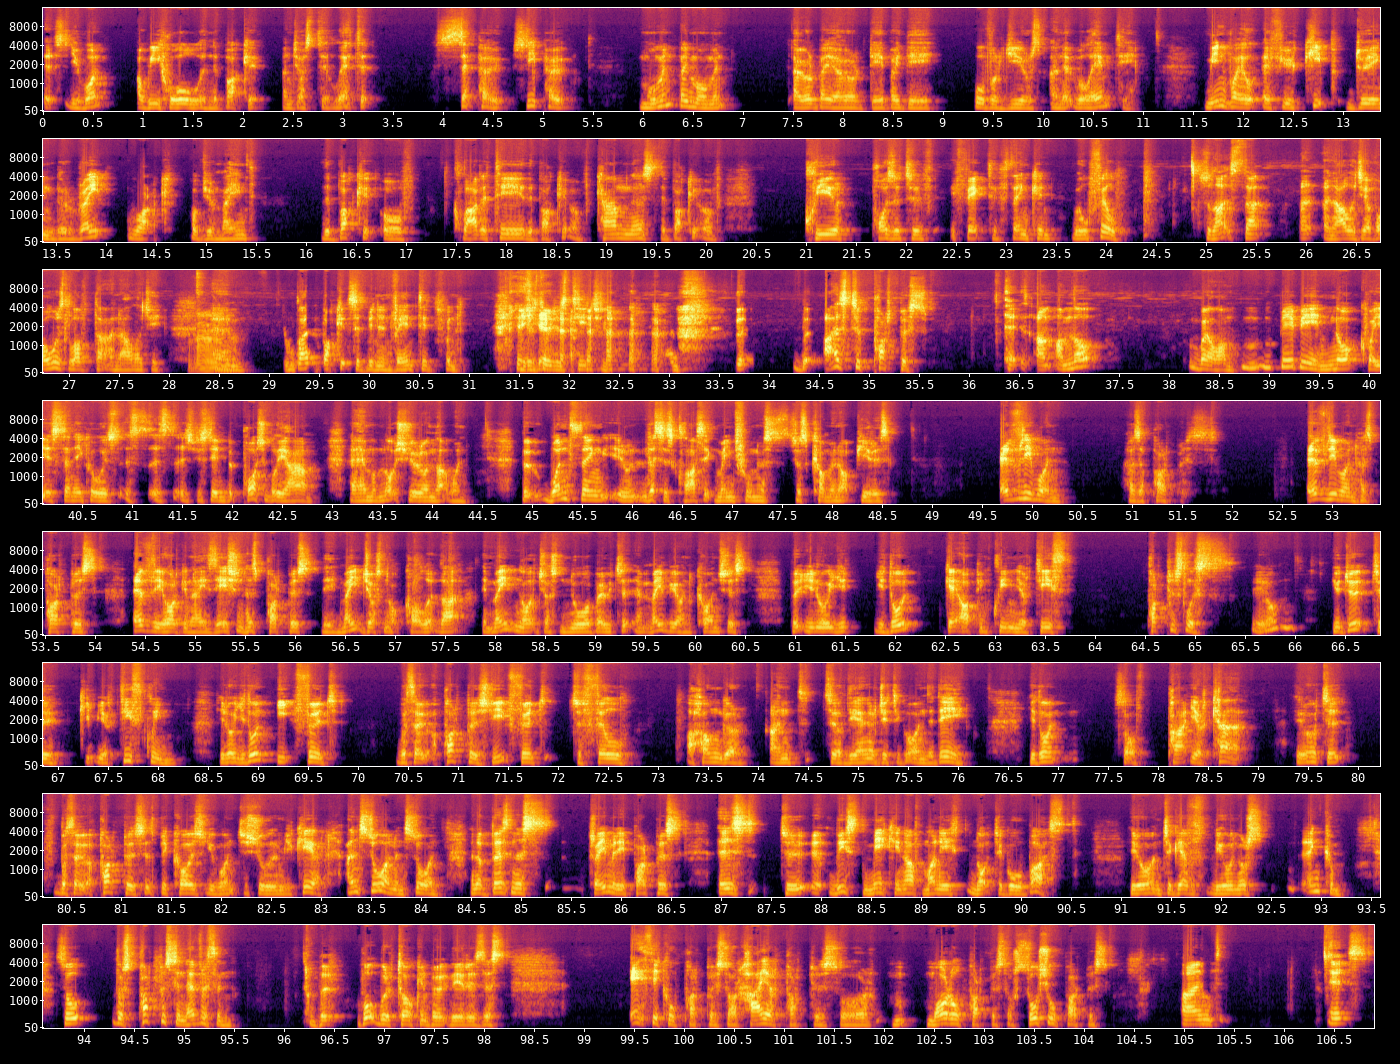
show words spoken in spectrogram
It's you want a wee hole in the bucket and just to let it sip out, seep out, moment by moment, hour by hour, day by day, over years, and it will empty. Meanwhile, if you keep doing the right work of your mind, the bucket of clarity, the bucket of calmness, the bucket of clear, positive, effective thinking will fill. So that's that analogy. I've always loved that analogy. Mm. Um, I'm glad buckets had been invented when he was yeah. doing his teaching. um, but, but as to purpose, I'm, I'm not well, I'm maybe not quite as cynical as, as, as, you're saying, but possibly I am. Um, I'm not sure on that one. But one thing, you know, this is classic mindfulness just coming up here is everyone has a purpose. Everyone has purpose. Every organization has purpose. They might just not call it that. They might not just know about it. It might be unconscious. But, you know, you, you don't get up and clean your teeth purposeless. You know, you do it to keep your teeth clean. You know, you don't eat food without a purpose. You eat food to fill a hunger and to have the energy to go on the day. You don't sort of pat your cat, you know, to without a purpose. It's because you want to show them you care, and so on and so on. And a business primary purpose is to at least make enough money not to go bust, you know, and to give the owners income. So there's purpose in everything. But what we're talking about there is this ethical purpose or higher purpose or moral purpose or social purpose. And it's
